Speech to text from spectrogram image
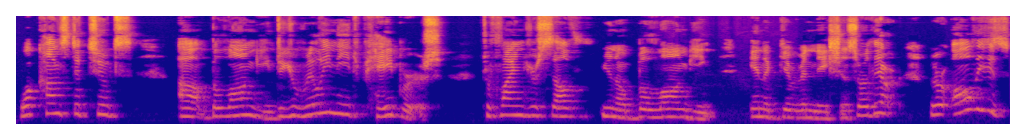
What constitutes uh, belonging? Do you really need papers to find yourself, you know, belonging in a given nation? So there, there are all these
